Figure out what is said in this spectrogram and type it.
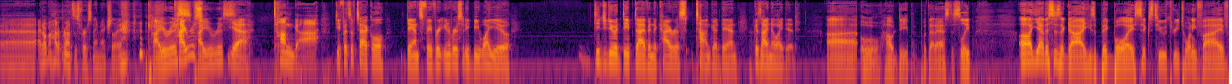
Uh, I don't know how to pronounce his first name actually. Kyrus? Kyrus? Kyrus? Yeah. Tonga. defensive tackle, Dan's favorite university, BYU. Did you do a deep dive into Khyiris Tonga, Dan? Because I know I did. Uh oh, how deep? Put that ass to sleep. Uh yeah, this is a guy, he's a big boy, 6'2", 325.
